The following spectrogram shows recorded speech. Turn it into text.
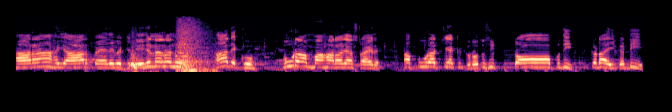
18000 ਰੁਪਏ ਦੇ ਵਿੱਚ ਦੇ ਦੇਣਾ ਤੁਹਾਨੂੰ ਆ ਦੇਖੋ, ਪੂਰਾ ਮਹਾਰਾਜਾ ਸਟਾਈਲ, ਆ ਪੂਰਾ ਚੈੱਕ ਕਰੋ ਤੁਸੀਂ, ਟੌਪ ਦੀ ਕਢਾਈ ਕੱਢੀ,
